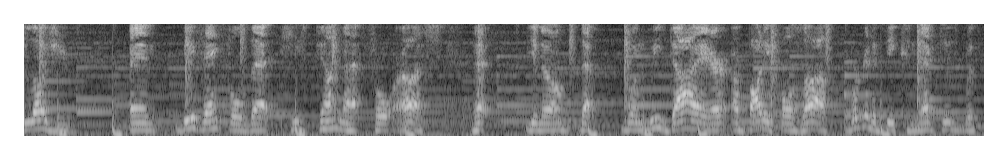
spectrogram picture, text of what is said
loves you. And be thankful that He's done that for us. That you know, that when we die our, our body falls off, we're gonna be connected with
